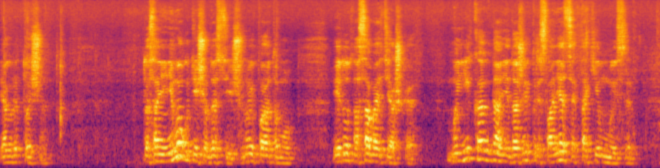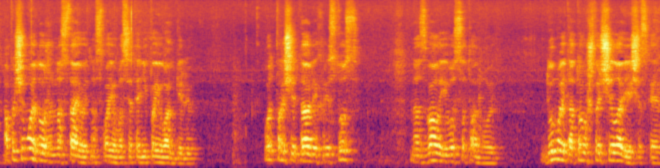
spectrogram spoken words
Я говорю, точно. То есть они не могут ничего достичь, ну и поэтому идут на самое тяжкое. Мы никогда не должны прислоняться к таким мыслям. А почему я должен настаивать на своем, если это не по Евангелию? Вот прочитали, Христос назвал его сатаной. Думает о том, что человеческое,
